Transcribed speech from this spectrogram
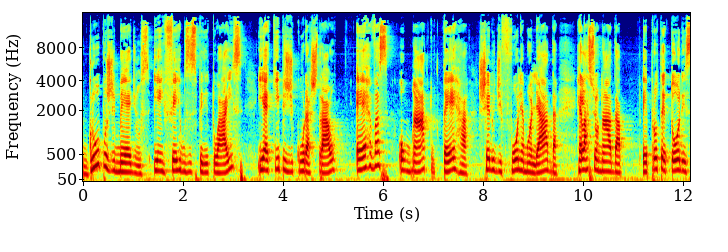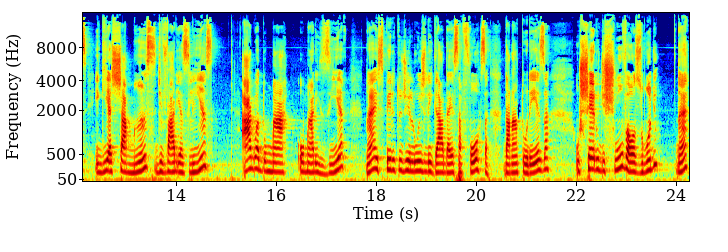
grupos de médiums e enfermos espirituais e equipes de cura astral, ervas ou mato, terra, cheiro de folha molhada, relacionada a é, protetores e guias xamãs de várias linhas, água do mar ou marisia, né? espírito de luz ligado a essa força da natureza, o cheiro de chuva, ozônio, né?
